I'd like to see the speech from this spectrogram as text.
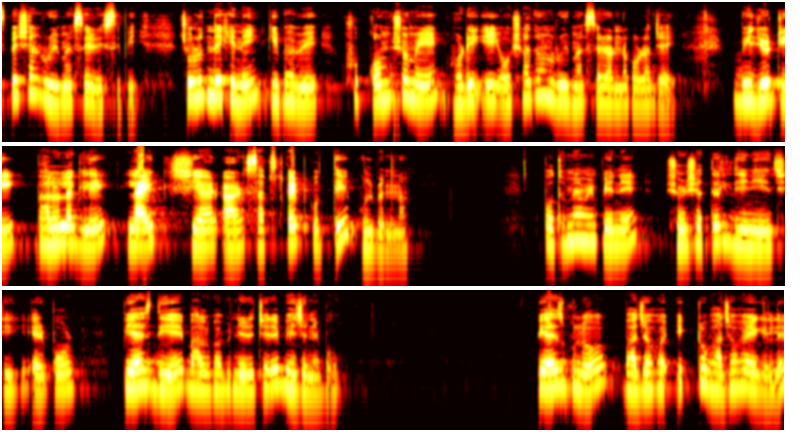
স্পেশাল রুই মাছের রেসিপি। চলুন দেখে নেই কীভাবে খুব কম সময়ে ঘরে এই অসাধারণ রুই মাছের রান্না করা যায়। ভিডিওটি ভালো লাগলে লাইক, শেয়ার আর সাবস্ক্রাইব করতে ভুলবেন না। প্রথমে আমি প্যানে সরিষার তেল দিয়ে নিয়েছি। এরপর পেঁয়াজ দিয়ে ভালোভাবে নেড়েচেড়ে ভেজে নেব। পেঁয়াজগুলো ভাজা হয়, একটু ভাজা হয়ে গেলে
